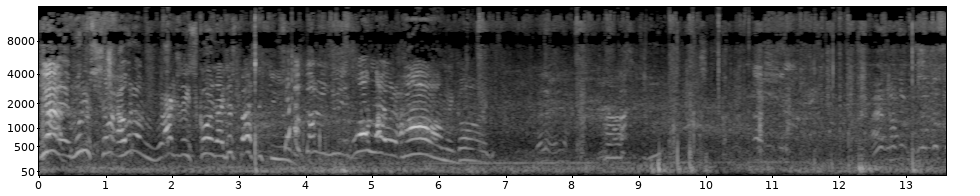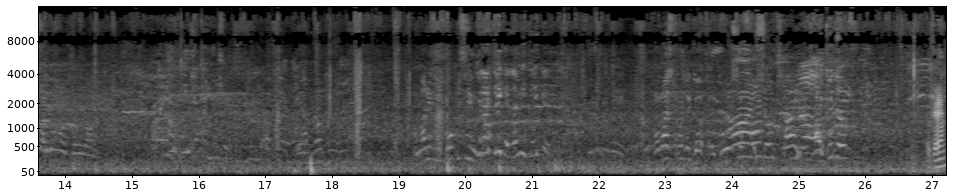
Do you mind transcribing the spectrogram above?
Yeah, it would have shot. I would have actually scored. I just passed it to you. Shut up, Darwin Núñez. Wallah, I would Oh my god. Uh, I have nothing to do with this, so I don't know what's going on. I'm not even focusing. Can I take it? Let me take it. How much for the go- uh, goal so far? so tight. I could have. Okay.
